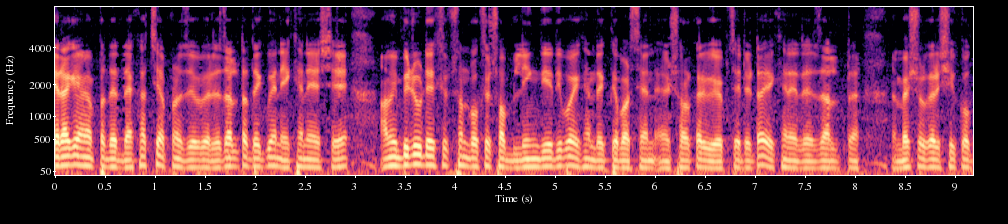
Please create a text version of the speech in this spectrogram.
এর আগে আমি আপনাদের দেখাচ্ছি, আপনারা যেভাবে রেজাল্টটা দেখবেন এখানে এসে আমি ভিডিও ডেসক্রিপশন বক্সে সব লিঙ্ক দিয়ে দিব। এখানে দেখতে পাচ্ছেন সরকারি ওয়েবসাইট এটা। এখানে রেজাল্ট বেসরকারি শিক্ষক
